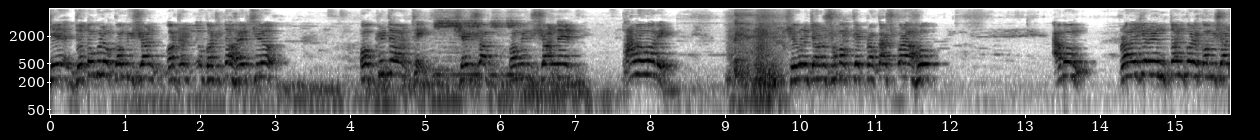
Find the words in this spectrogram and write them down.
যে যতগুলো কমিশন গঠিত হয়েছিল প্রকৃত অর্থে সেই সব কমিশনের ভালোভাবে সেগুলো জনসমক্ষে প্রকাশ করা হোক এবং প্রয়োজনে নূতন করে কমিশন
